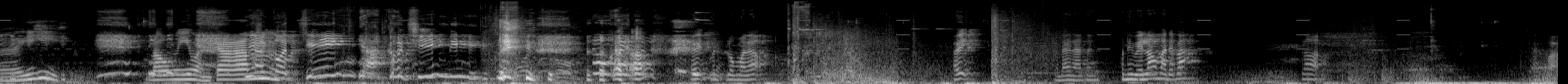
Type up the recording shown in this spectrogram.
เฮ้ย เรามีเหมือนกัน อย่ากดชิงอย่ากดชิงดิ One strong. เฮ้ยมันลงมาแล้ว Enemy down. เฮ้ยมันได้นะตึงคุณฮิเมะล่อมาได้ปะล่อได้ปะ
